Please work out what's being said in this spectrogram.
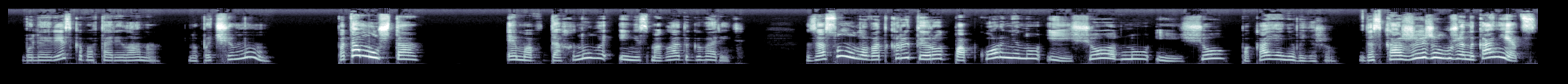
– более резко повторила она. «Но почему?» «Потому что...» Эмма вдохнула и не смогла договорить. Засунула в открытый рот попкорнину и еще одну, и еще, пока я не выдержал. «Да скажи же уже, наконец!»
